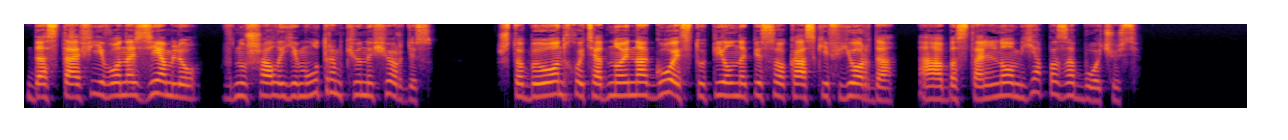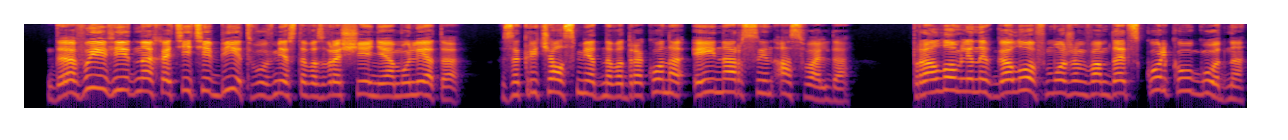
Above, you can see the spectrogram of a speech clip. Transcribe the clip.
«Доставь его на землю!» — внушала ему утром Кюна Хёрдис. «Чтобы он хоть одной ногой ступил на песок Аски Фьорда, а об остальном я позабочусь». «Да вы, видно, хотите битву вместо возвращения амулета!» — закричал с медного дракона Эйнар, сын Асвальда. «Проломленных голов можем вам дать сколько угодно.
